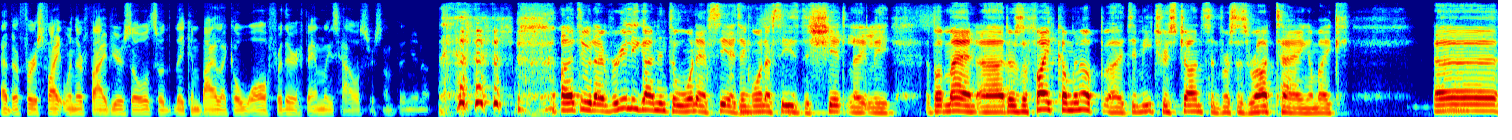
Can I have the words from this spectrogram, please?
Had their first fight when they're five years old so that they can buy like a wall for their family's house or something, you know. uh, dude, I've really gotten into ONE FC. I think ONE FC is the shit lately. But man, uh, there's a fight coming up, uh, Demetrious Johnson versus Rodtang. I'm like, uh,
